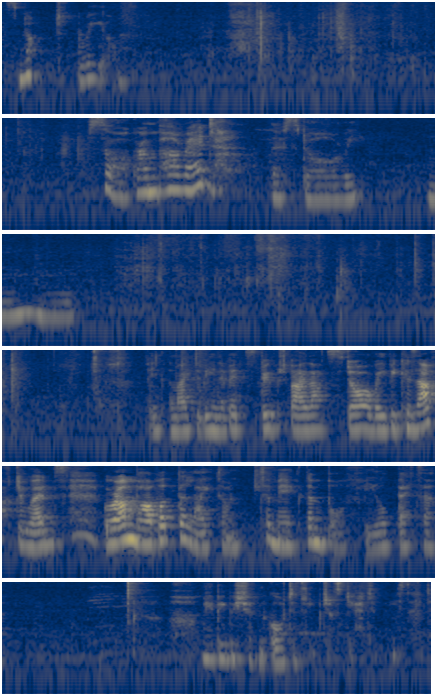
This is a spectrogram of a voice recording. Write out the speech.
It's not real. So Grandpa read the story. Mm. Think they might have been a bit spooked by that story because afterwards Grandpa put the light on to make them both feel better. Maybe we shouldn't go to sleep just yet, he said.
